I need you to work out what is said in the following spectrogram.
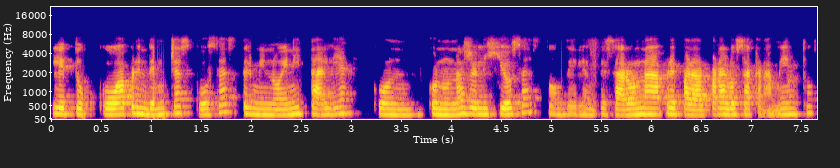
Le tocó aprender muchas cosas, terminó en Italia con, unas religiosas donde la empezaron a preparar para los sacramentos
